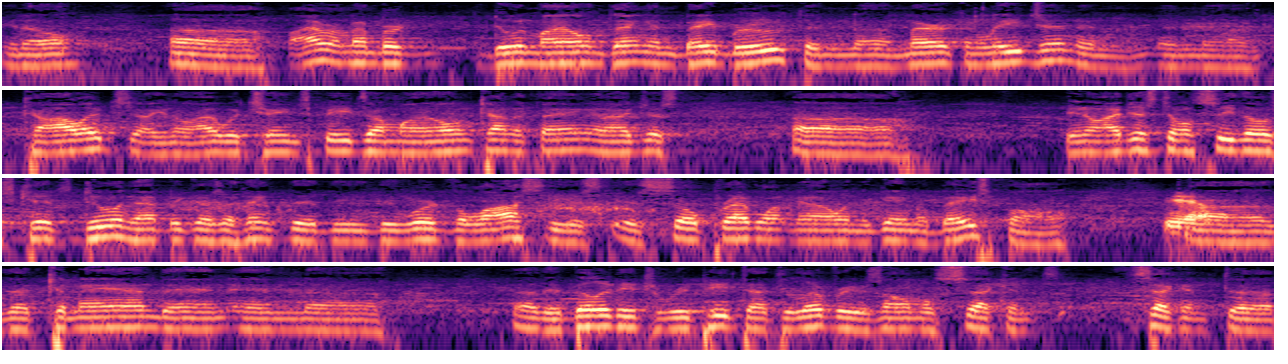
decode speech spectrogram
You know, uh, I remember doing my own thing in Babe Ruth and uh, American Legion and, and uh, college. You know, I would change speeds on my own kind of thing, and I just, uh, you know, I just don't see those kids doing that because I think the the, the word velocity is, is so prevalent now in the game of baseball Yeah. uh, that command and and uh, uh, the ability to repeat that delivery is almost second second uh,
